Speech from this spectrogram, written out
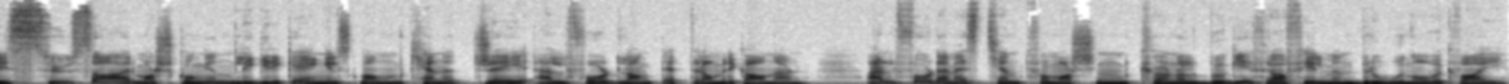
Hvis Susa er marsjkongen, ligger ikke engelskmannen Kenneth J. Alford langt etter amerikaneren. Alford er mest kjent for marsjen Colonel Boogie fra filmen Broen over Kvai.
